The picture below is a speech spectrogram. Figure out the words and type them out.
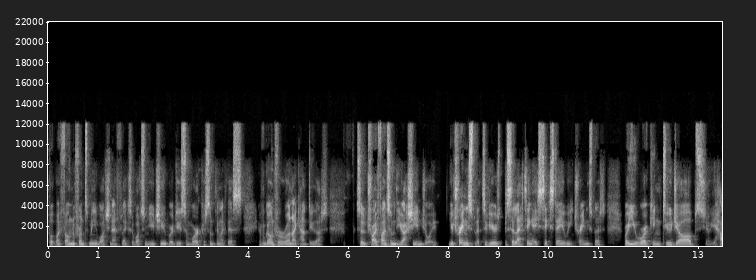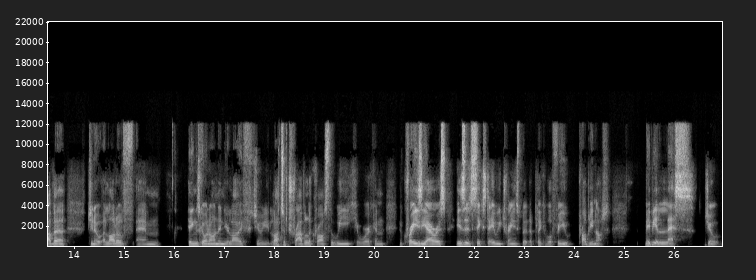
put my phone in front of me, watch Netflix or watch some YouTube or do some work or something like this. If I'm going for a run, I can't do that. So try find something that you actually enjoy. Your training splits. If you're selecting a six day a week training split where you're working two jobs, you, know, you have a, you know, a lot of um, things going on in your life, you know, lots of travel across the week, you're working crazy hours. Is it six day a week training split applicable for you? Probably not. Maybe a less you know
